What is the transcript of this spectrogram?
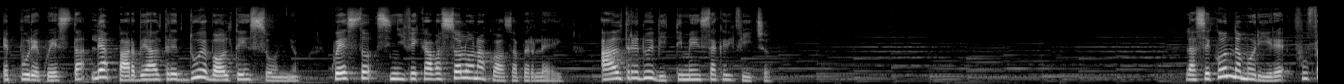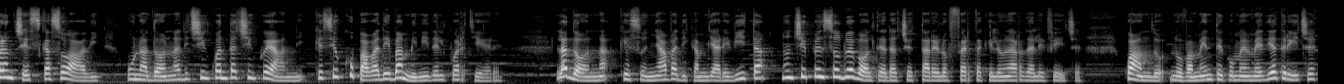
eppure questa le apparve altre due volte in sogno. Questo significava solo una cosa per lei, altre due vittime in sacrificio. La seconda a morire fu Francesca Soavi, una donna di 55 anni che si occupava dei bambini del quartiere. La donna, che sognava di cambiare vita, non ci pensò due volte ad accettare l'offerta che Leonarda le fece, quando, nuovamente come mediatrice,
